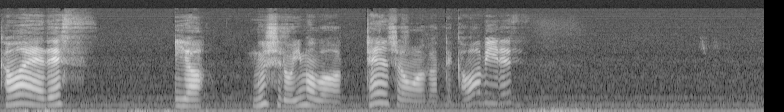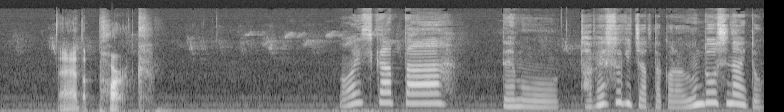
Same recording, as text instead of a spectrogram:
川栄ですいやむしろ今は テンション上がって川 B です ah, the park. 美味しかったでも食べ過ぎちゃったから運動しないと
